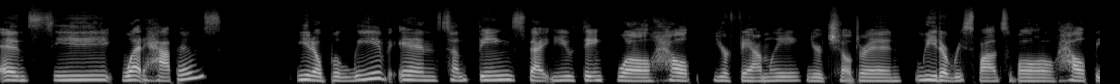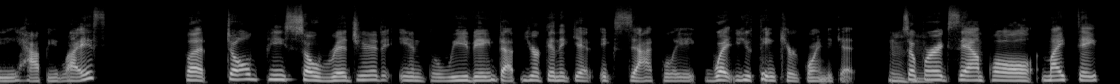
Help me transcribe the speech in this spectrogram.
and see what happens you know, believe in some things that you think will help your family, your children lead a responsible, healthy, happy life. But don't be so rigid in believing that you're going to get exactly what you think you're going to get. Mm-hmm. So, for example, my faith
